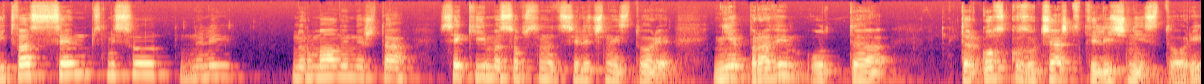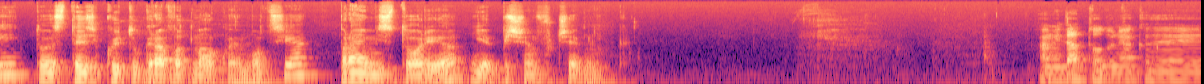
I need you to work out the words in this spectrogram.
И това съвсем, в смисъл, нали, нормални неща. Всеки има собствената си лична история. Ние правим от а, търговско звучащите лични истории, т.е. тези, които грабват малко емоция, правим история и я пишем в учебник. Ами да, то до някъде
